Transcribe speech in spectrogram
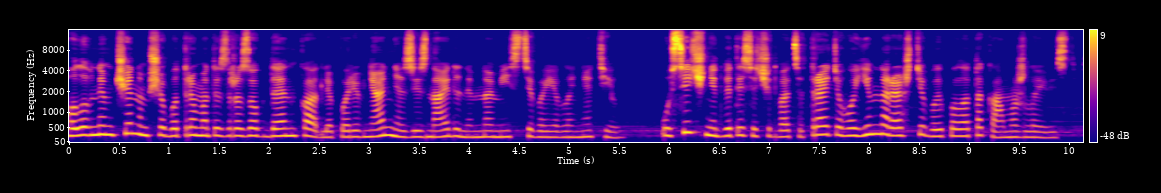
головним чином, щоб отримати зразок ДНК для порівняння зі знайденим на місці виявлення тіл. У січні 2023-го їм нарешті випала така можливість.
